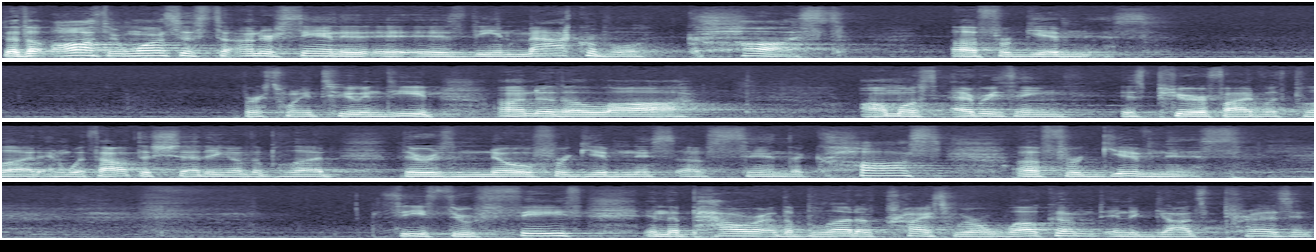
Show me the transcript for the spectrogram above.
that the author wants us to understand is, the immeasurable cost of forgiveness. Verse 22 Indeed, under the law, almost everything is purified with blood, and without the shedding of the blood, there is no forgiveness of sin. The cost of forgiveness. See, through faith in the power of the blood of Christ, we are welcomed into God's presence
